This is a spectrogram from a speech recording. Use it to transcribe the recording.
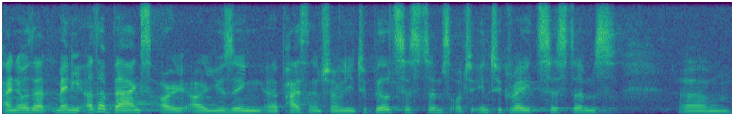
I know that many other banks are, are using uh, Python internally to build systems or to integrate systems. Um,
